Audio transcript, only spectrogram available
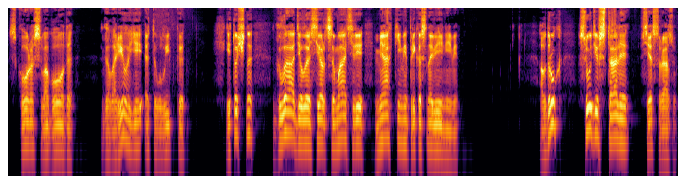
«Скоро свобода», — говорила ей эта улыбка, и точно гладила сердце матери мягкими прикосновениями. А вдруг судьи встали все сразу.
